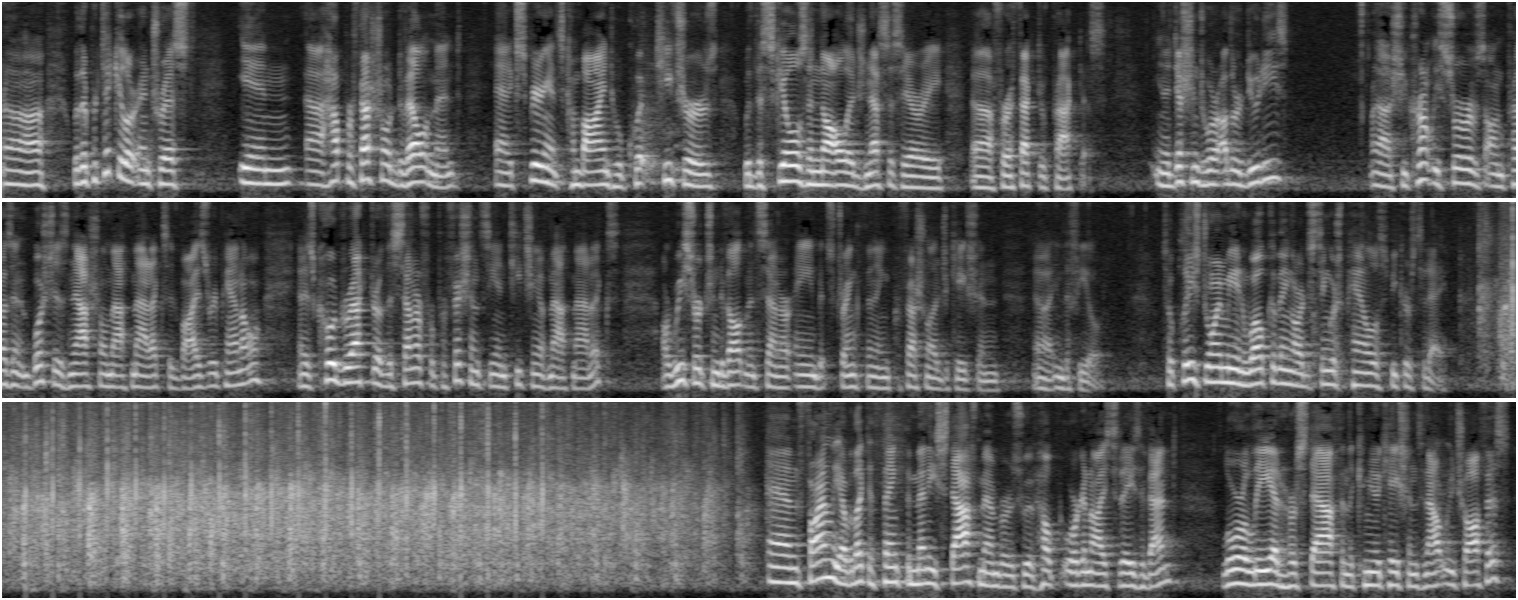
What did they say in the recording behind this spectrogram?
uh, with a particular interest in uh, how professional development and experience combine to equip teachers with the skills and knowledge necessary uh, for effective practice. In addition to her other duties, uh, she currently serves on President Bush's National Mathematics Advisory Panel and is co director of the Center for Proficiency in Teaching of Mathematics, a research and development center aimed at strengthening professional education uh, in the field. So please join me in welcoming our distinguished panel of speakers today. And finally, I would like to thank the many staff members who have helped organize today's event Laura Lee and her staff in the Communications and Outreach Office,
